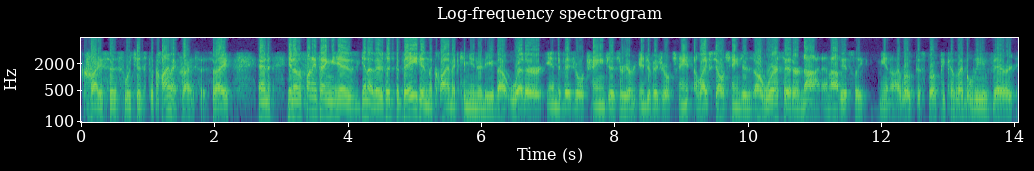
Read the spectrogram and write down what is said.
crisis, which is the climate crisis, right? And you know, the funny thing is, you know, there's a debate in the climate community about whether individual changes or individual cha- lifestyle changes are worth it or not. And obviously, you know, I wrote this book because I believe they're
